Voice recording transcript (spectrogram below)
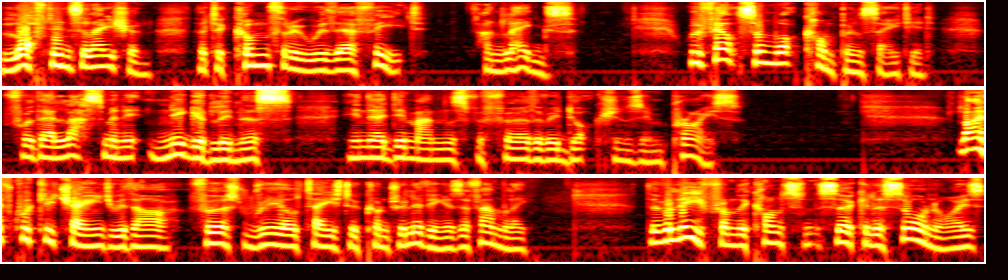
loft insulation that had come through with their feet and legs. We felt somewhat compensated for their last minute niggardliness in their demands for further reductions in price. Life quickly changed with our first real taste of country living as a family. The relief from the constant circular saw noise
